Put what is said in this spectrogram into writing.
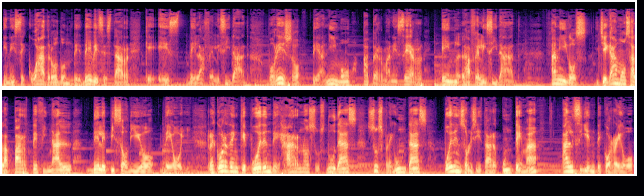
en ese cuadro donde debes estar, que es de la felicidad. Por eso te animo a permanecer en la felicidad. Amigos, llegamos a la parte final del episodio de hoy. Recuerden que pueden dejarnos sus dudas, sus preguntas, pueden solicitar un tema al siguiente correo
